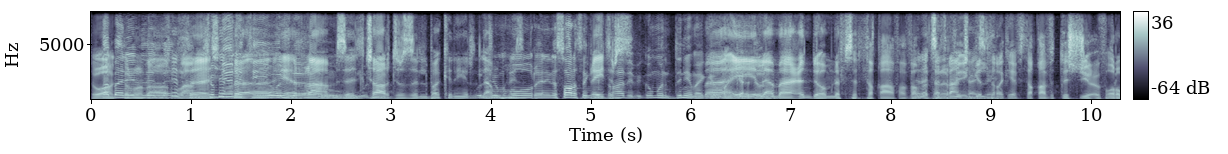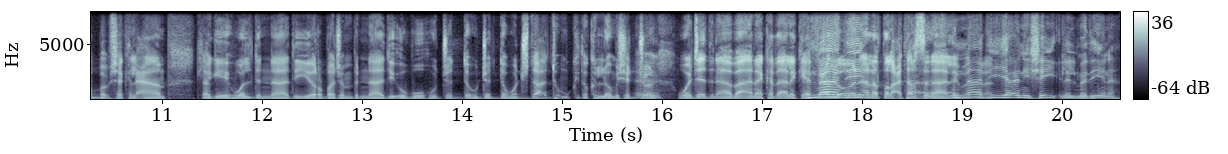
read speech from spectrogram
سواء طبعاً الكوميونتي آه، الرامز التشارجرز الباكنير والجمهور يعني اذا صارت انجلترا. هذه بيقومون الدنيا ما ما اي. لا ما عندهم نفس الثقافة فمثلا في إنجلترا. كيف ثقافة التشجيع وفي أوروبا بشكل عام تلاقيه ولد النادي يربى جنب النادي أبوه وجده وجده وأجدادهم وكذا كلهم يشجعون إيه. وجدنا آبائنا كذلك النادي- يفعلون أنا طلعت أرسنالي النادي مثلاً. يعني شيء للمدينة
